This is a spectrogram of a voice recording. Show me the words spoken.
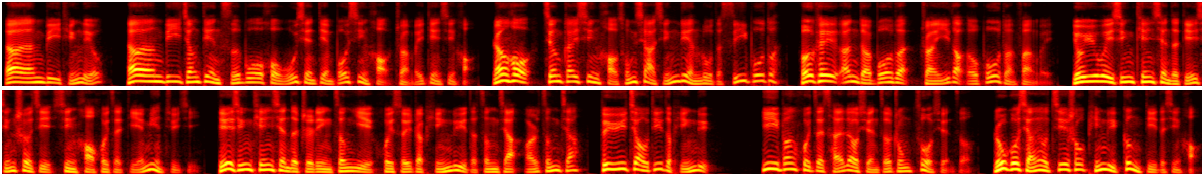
，LNB 停留，LNB 将电磁波或无线电波信号转为电信号，然后将该信号从下行链路的 C 波段和 K under 波段转移到 L 波段范围。由于卫星天线的碟形设计，信号会在碟面聚集，碟形天线的指令增益会随着频率的增加而增加。对于较低的频率，一般会在材料选择中做选择。如果想要接收频率更低的信号，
